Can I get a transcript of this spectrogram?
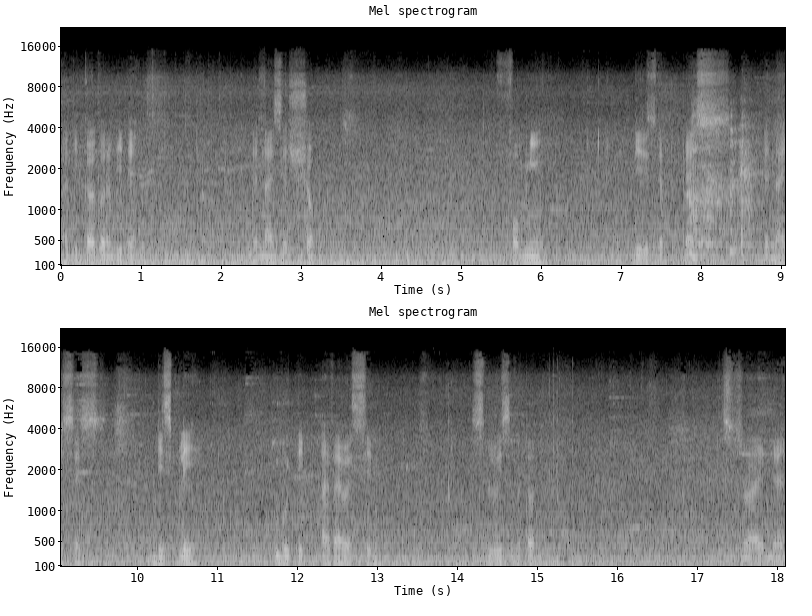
Atika gonna be there The nicest shop. For me This is the best The nicest Display Boutique I've ever seen. It's Louis Vuitton. It's right there.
